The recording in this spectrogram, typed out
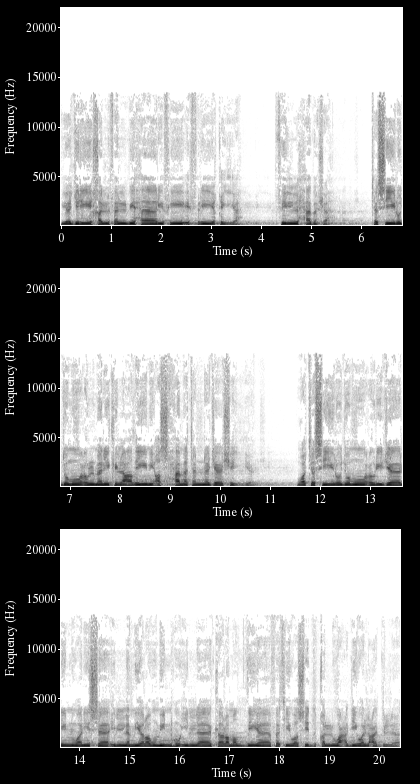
يجري خلف البحار في إفريقية في الحبشة. تسيل دموع الملك العظيم أصحمة النجاشي. وتسيل دموع رجال ونساء لم يروا منه إلا كرم الضيافة وصدق الوعد والعدل.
